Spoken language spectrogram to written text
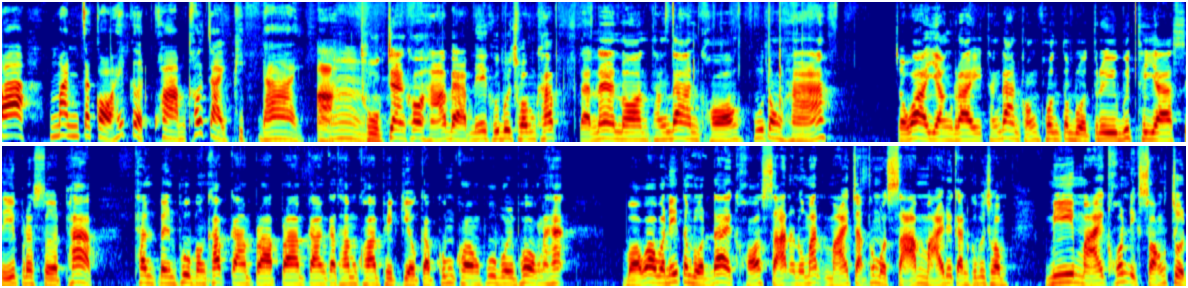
ว่า มันจะก่อให้เกิดความเข้าใจผิดได้อะถูกแจ้งข้อหาแบบนี้คุณผู้ชมครับ แต่แน่นอนทางด้านของผู้ต้องหา จะว่าอย่างไรทางด้านของพลตำรวจตรีวิทยาศรีประเสริฐภาพ ท่านเป็นผู้บังคับการปราบปรามการกระทำความผิดเกี่ยวกับคุ้มครองผู้บริโภคนะฮะ บอกว่าวันนี้ตำรวจได้ขอสารอนุมัติหมายจับทั้งหมด 3 หมายด้วยกันคุณผู้ชม มีหมายค้นอีก 2 จุด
